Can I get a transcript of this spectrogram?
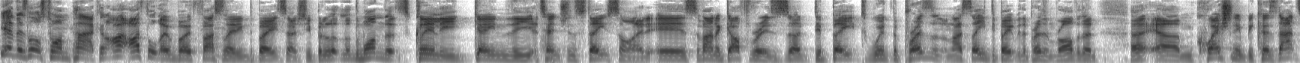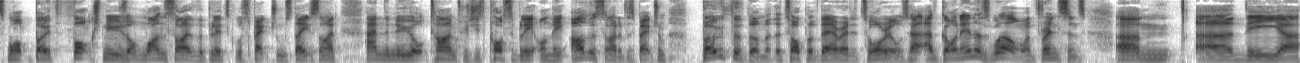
Yeah, there's lots to unpack, and I, I, thought they were both fascinating debates, actually. But the one that's clearly gained the attention stateside is Savannah Guthrie's uh, debate with the president. And I say debate with the president rather than uh, um, questioning, because that's what both Fox News on one side of the political spectrum stateside and the New York Times, which is possibly on the other side of the spectrum, both of them at the top of their editorials have gone in as well. For instance, um, uh, the uh,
